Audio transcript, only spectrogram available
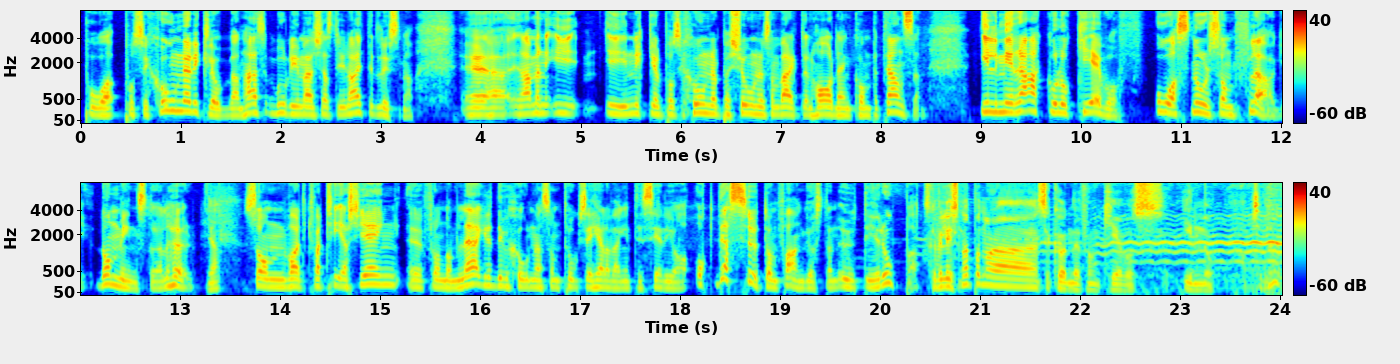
på positioner i klubben. Här borde ju Manchester United lyssna. Eh, ja, men i, I nyckelpositioner, personer som verkligen har den kompetensen. Il Miracolo Chievo, åsnor som flög, de minns du, eller hur? Ja. Som var ett kvartersgäng eh, från de lägre divisionerna som tog sig hela vägen till Serie A och dessutom fan Gusten ute i Europa. Ska vi lyssna på några sekunder från Kevos inno? Absolut.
